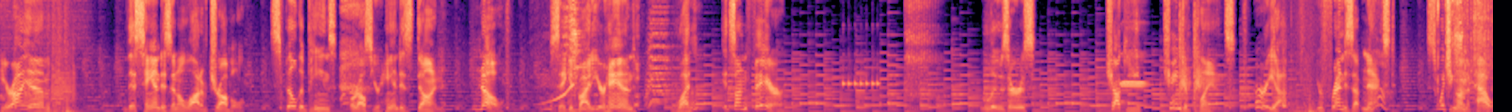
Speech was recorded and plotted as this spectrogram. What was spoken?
Here I am. This hand is in a lot of trouble. Spill the beans or else your hand is done. No. Say goodbye to your hand. What? It's unfair. Losers. Chucky, change of plans. Hurry up. Your friend is up next. Switching on the power.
